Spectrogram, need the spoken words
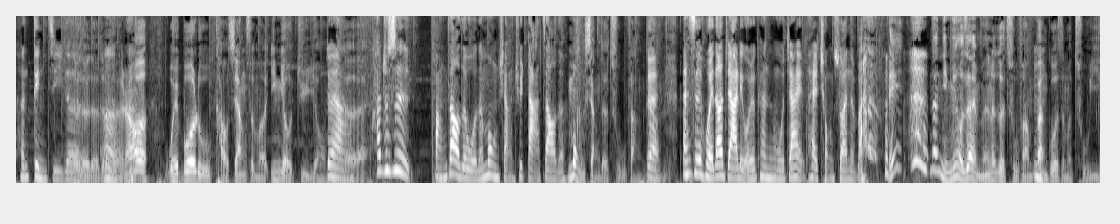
很顶级的，对对对对对，嗯然后微波炉、烤箱什么应有俱有，对啊对不对？它就是仿照着我的梦想去打造的。梦想的厨房对。但是回到家里，我就看我家也太穷酸了吧。哎、那你没有在你们那个厨房办过什么厨艺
